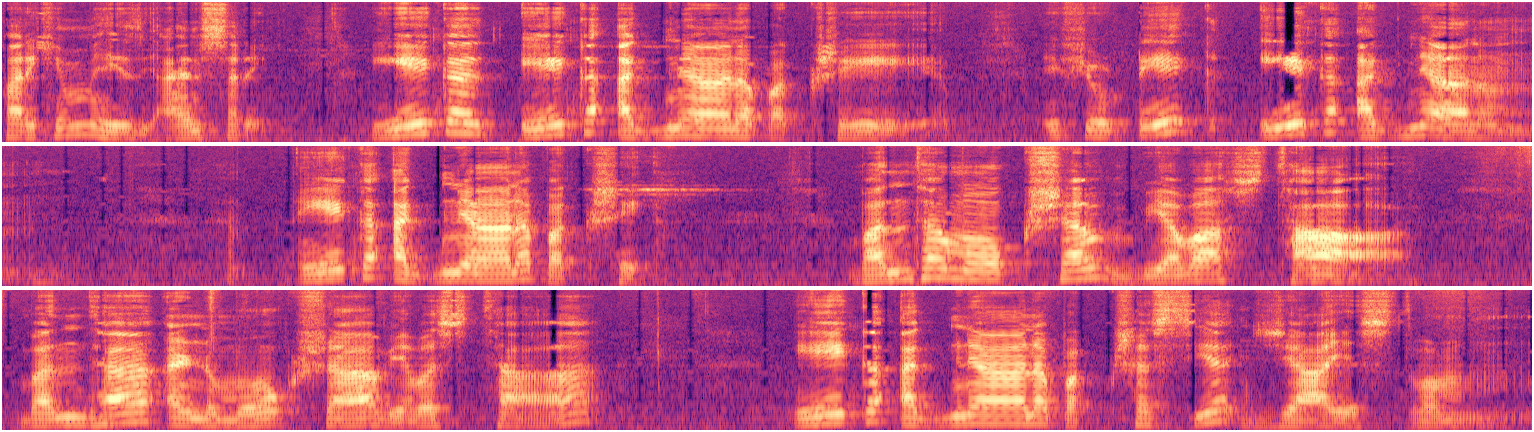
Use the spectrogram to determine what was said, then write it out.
For him, he is answering. Eka, Eka Ajnana Pakshe. If you take Eka Ajnanam, Eka Ajnana Pakshe, Bandha Moksha Vyavastha, Bandha and Moksha Vyavastha, एक अज्ञानपक्षस्य जायस्त्वम्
